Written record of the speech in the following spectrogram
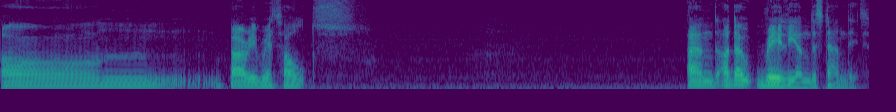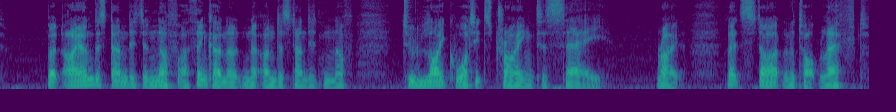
on Barry Ritholtz, and I don't really understand it, but I understand it enough. I think I understand it enough to like what it's trying to say. Right, let's start in the top left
